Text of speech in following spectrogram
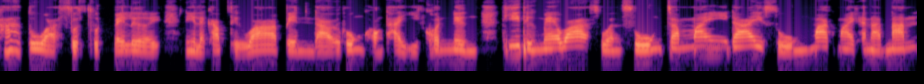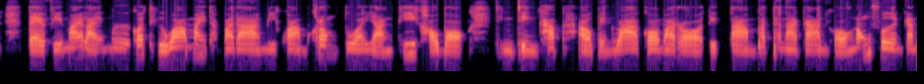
ค่าตัวสุดๆไปเลย นี่แหละครับถือว่าเป็นดาวรุ่งของไทยอีกคนหนึ่ง ที่ถึงแม้ว่าส่วนสูงจะไม่ได้สูงมากมายขนาดนั้น แต่ฝีไม้หลายมือก็ถือว่าไม่ธรรมดามีความคล่องตัวอย่างที่เขาบอกจริง ๆ ครับ เอาเป็นว่าก็มารอติดตามพัฒนาการของน้องเฟิร์นกัน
